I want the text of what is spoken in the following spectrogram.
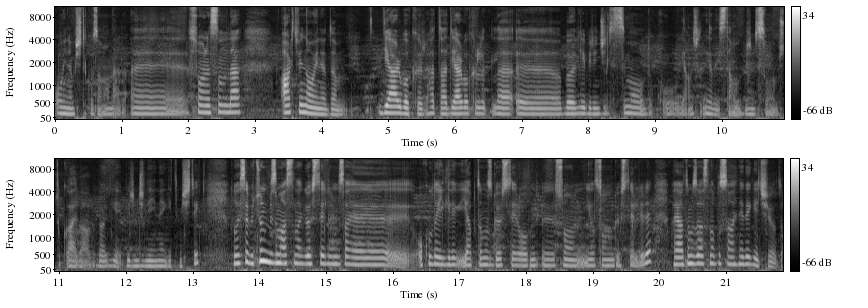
oynamıştık o zamanlar. E, sonrasında Artvin oynadım. Diyarbakır hatta Diyarbakır'la e, bölge birincisi mi olduk o yanlış ya da İstanbul birincisi olmuştuk galiba bölge birinciliğine gitmiştik. Dolayısıyla bütün bizim aslında gösterilerimiz e, okulda ilgili yaptığımız gösteri e, son yıl sonu gösterileri hayatımız aslında bu sahnede geçiyordu.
